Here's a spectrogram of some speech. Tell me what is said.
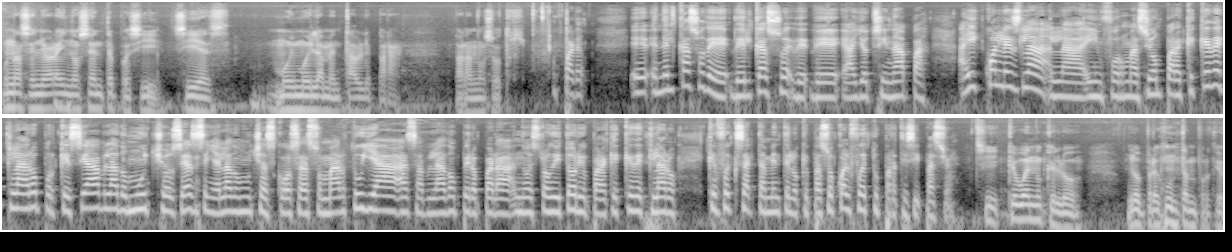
una señora inocente pues sí sí es muy muy lamentable para para nosotros. Eh, en el caso de, del caso de, Ayotzinapa, ¿ahí cuál es la, información para que quede claro? Porque se ha hablado mucho, se han señalado muchas cosas. Omar, tú ya has hablado, pero para nuestro auditorio, para que quede claro qué fue exactamente lo que pasó, cuál fue tu participación. Sí, qué bueno que lo, lo preguntan porque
